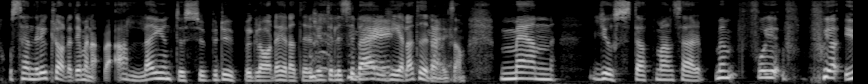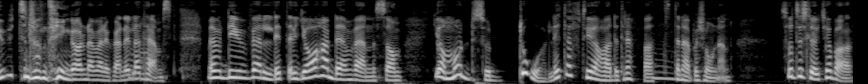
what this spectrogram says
Och sen är det ju klart att jag menar, alla är ju inte superduperglada hela tiden. Det är inte Liseberg Nej, hela tiden nej. liksom. Men just att man så här, men får jag, får jag ut någonting av den här människan? Det lät Mm. hemskt. Men det är ju väldigt, eller jag hade en vän som, jag mådde så dåligt efter jag hade träffat Mm. den här personen. Så till slut jag bara,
